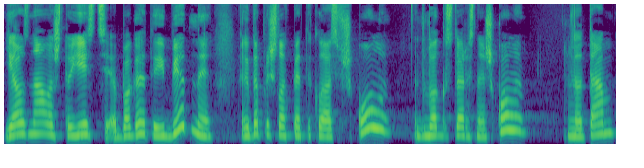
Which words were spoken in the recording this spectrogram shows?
Я узнала, что есть богатые и бедные, когда пришла в пятый класс в школу. Это была государственная школа. Но там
